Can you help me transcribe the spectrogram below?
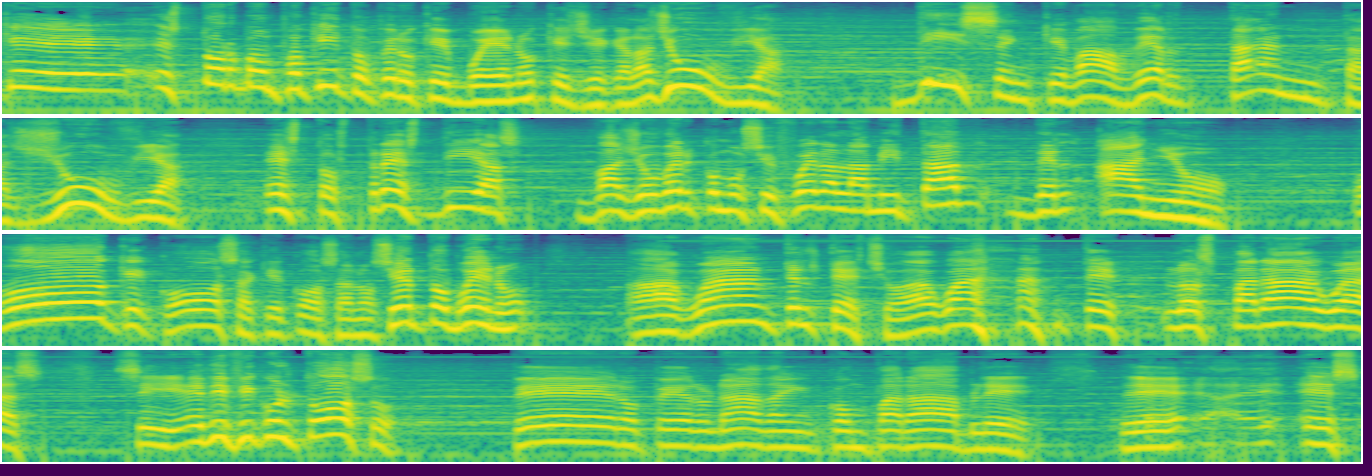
Que estorba un poquito, pero qué bueno que llega la lluvia. Dicen que va a haber tanta lluvia. Estos tres días va a llover como si fuera la mitad del año. Oh, qué cosa, qué cosa, ¿no es cierto? Bueno, aguante el techo, aguante los paraguas. Sí, es dificultoso, pero, pero nada incomparable. Eh, es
